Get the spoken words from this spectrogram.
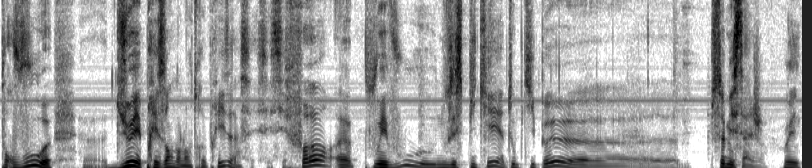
Pour vous, Dieu est présent dans l'entreprise, c'est fort. Pouvez-vous nous expliquer un tout petit peu ce message. Oui.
